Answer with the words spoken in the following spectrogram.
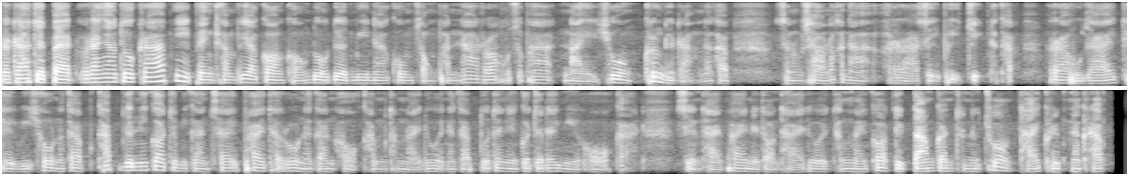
ระดา78 รายงานตัวครับ นี่เป็นคำพยากรณ์ของดวงเดือนมีนาคม 2565 ในช่วงครึ่งเดือนหลังนะครับสำหรับชาวลัคนาราศีพิจิกนะครับ ราหูย้ายเทวีโชคนะครับ ครับ เดือนนี้ก็จะมีการใช้ไพ่ทาโร่ในการออกคำทำนายด้วยนะครับ ตัวท่านเองก็จะได้มีโอกาสเสี่ยงทายไพ่ในตอนท้ายด้วย ทั้งในก็ติดตามกันจนถึงช่วงท้ายคลิปนะครับ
